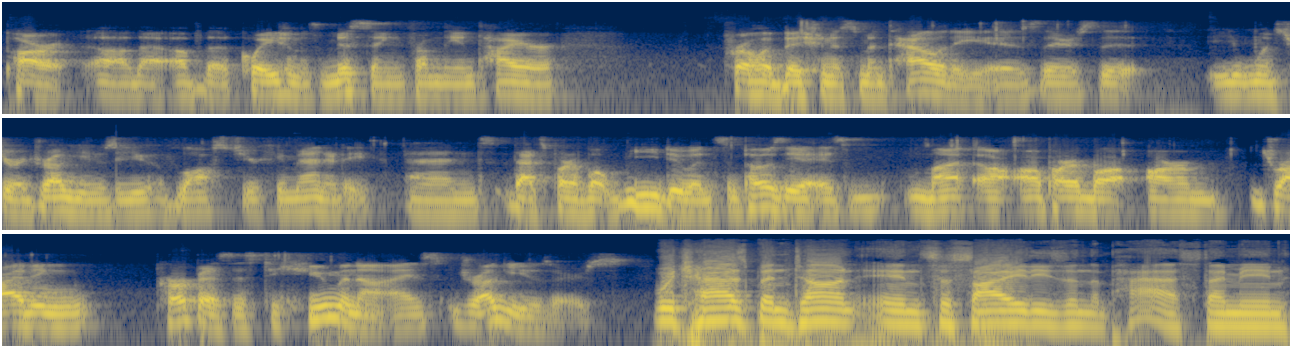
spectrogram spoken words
part uh, that of the equation that's missing from the entire prohibitionist mentality. Is there's the once you're a drug user, you have lost your humanity, and that's part of what we do in Psymposia. Is my, our, our part of our, our driving purpose is to humanize drug users. Which has been done in societies in the past. I mean,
